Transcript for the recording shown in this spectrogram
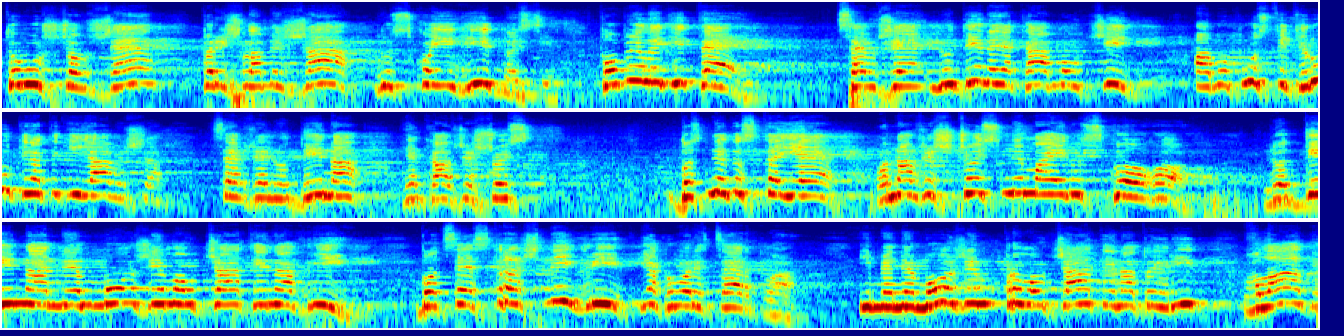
тому що вже перейшла межа людської гідності. Побили дітей. Це вже людина, яка мовчить або пустить руки на такі явища. Це вже людина, яка вже щось не достає, вона вже щось не має людського. Людина не може мовчати на гріх, бо це страшний гріх, як говорить церква. І ми не можемо промовчати на той рік влади,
